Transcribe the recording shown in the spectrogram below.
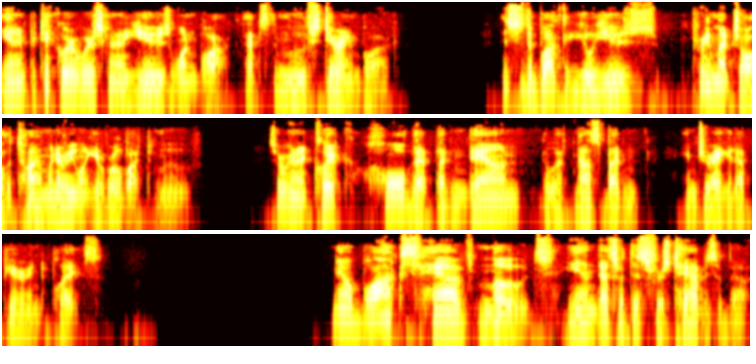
and in particular, we're just going to use one block. That's the move steering block. This is the block that you'll use pretty much all the time whenever you want your robot to move. So we're going to click, hold that button down, the left mouse button, and drag it up here into place. Now blocks have modes, and that's what this first tab is about.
